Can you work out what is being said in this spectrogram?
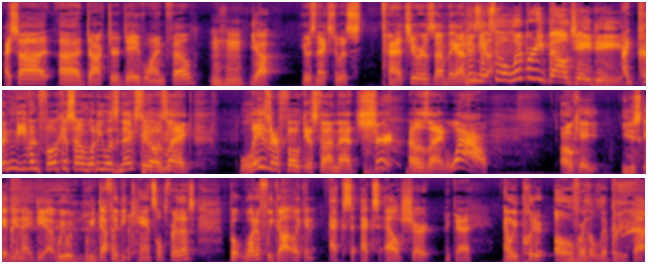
I saw uh, Dr. Dave Weinfeld. Yeah. He was next to a statue or something. I He's didn't. next even- to the Liberty Bell, JD. I couldn't even focus on what he was next to. I was like laser focused on that shirt. I was like, wow. okay, you just gave me an idea. We would we definitely be canceled for this. But what if we got like an XXL shirt Okay. and we put it over the Liberty Bell.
